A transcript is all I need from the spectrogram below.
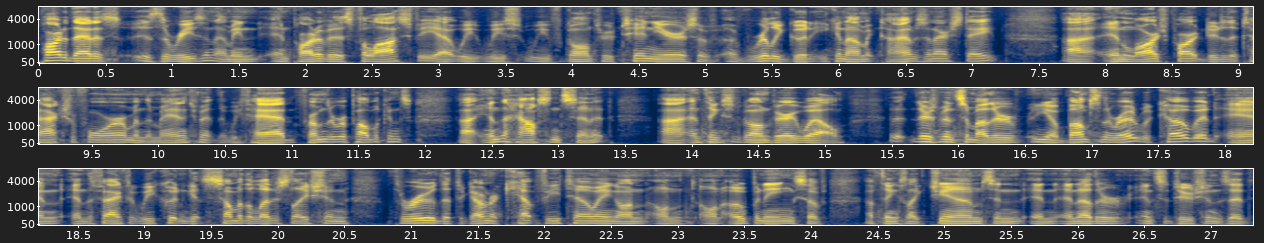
part of that is, is the reason. I mean, and part of it is philosophy. Uh, we, we've, we've gone through 10 years of, of really good economic times in our state, uh, in large part due to the tax reform and the management that we've had from the Republicans uh, in the House and Senate. Uh, and things have gone very well there's been some other you know bumps in the road with COVID and and the fact that we couldn't get some of the legislation through that the governor kept vetoing on on, on openings of, of things like gyms and, and, and other institutions that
